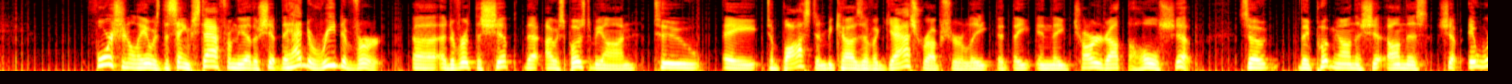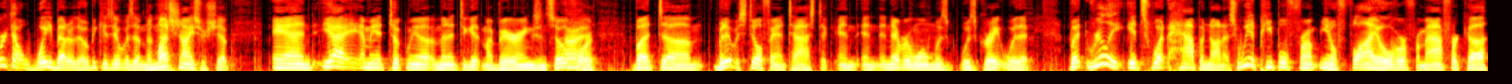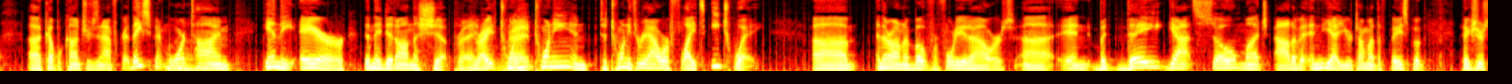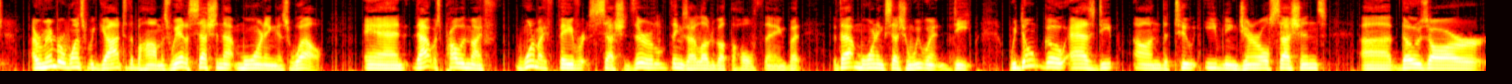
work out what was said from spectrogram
fortunately, it was the same staff from the other ship. They had to redivert uh, divert the ship that I was supposed to be on to a to Boston because of a gas rupture leak that they and they chartered out the whole ship. So they put me on the ship on this ship. It worked out way better though because it was a much nicer ship. And yeah, I mean, it took me a minute to get my bearings and so All right. forth, but um, but it was still fantastic, and, and and everyone was was great with it. But really, it's what happened on it. So we had people from you know fly over from Africa, a couple countries in Africa. They spent more time in the air than they did on the ship. Right, right, 20, right. 20 and to twenty three hour flights each way um, and they're on a boat for 48 hours. Uh, and but they got so much out of it. And yeah, you were talking about the Facebook pictures. I remember once we got to the Bahamas, we had a session that morning as well, and that was probably my one of my favorite sessions. There are things I loved about the whole thing, but but that morning session we went deep. We don't go as deep on the two evening general sessions. Uh, those are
